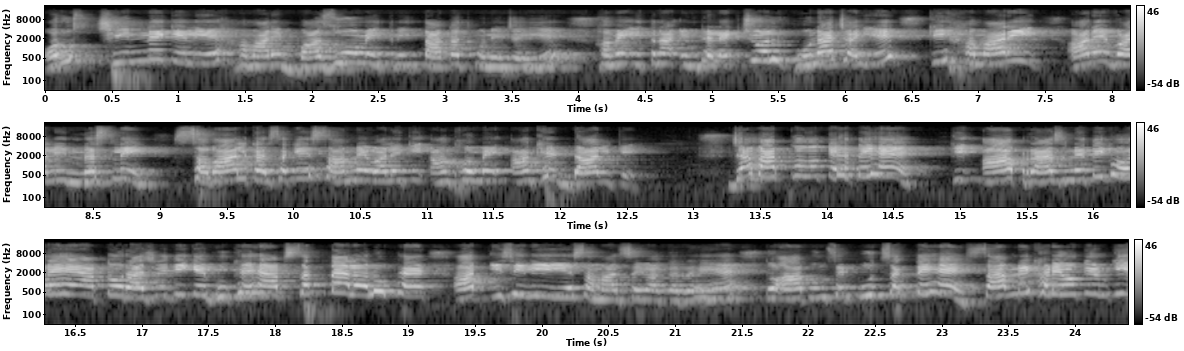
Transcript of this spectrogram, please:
और उस छीनने के लिए हमारे बाजुओं में इतनी ताकत होनी चाहिए, हमें इतना इंटेलेक्चुअल होना चाहिए कि हमारी आने वाली नस्लें सवाल कर सके सामने वाले की आँखों में आँखें डाल के। जब आपको वो कहते हैं आप राजनीतिक हो रहे हैं, आप तो राजनीति के भूखे हैं, आप सत्ता लोलुप हैं, आप इसीलिए ये समाज सेवा कर रहे हैं। तो आप उनसे पूछ सकते हैं, सामने खड़े होकर उनकी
